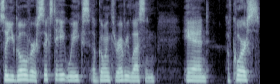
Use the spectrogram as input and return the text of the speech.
So you go over six to eight weeks of going through every lesson. And of course,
